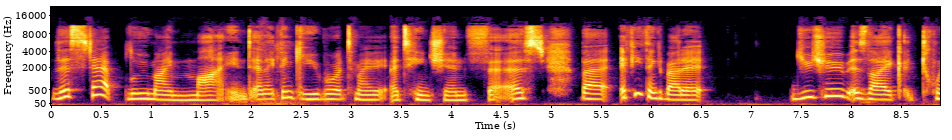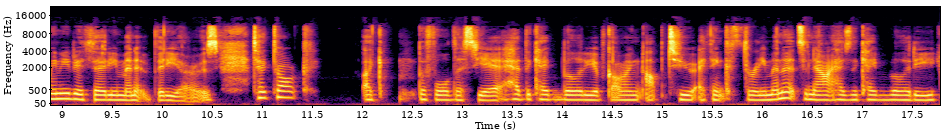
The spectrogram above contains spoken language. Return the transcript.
This stat blew my mind, and I think you brought it to my attention first. But if you think about it, YouTube is like 20 to 30 minute videos. TikTok like before this year had the capability of going up to I think 3 minutes and now it has the capability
